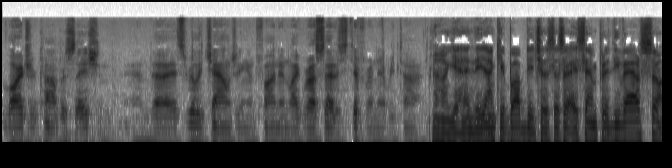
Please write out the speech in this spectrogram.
larger conversation. Uh, it's really challenging and fun. And like Russ said, it's different every time. No, yeah, anche Bob dice lo stesso, è sempre diverso.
